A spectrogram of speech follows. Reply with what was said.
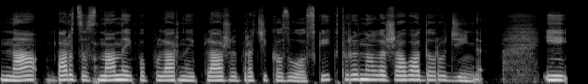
na bardzo znanej, popularnej plaży Braci Kozłowskich, która należała do rodziny. I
